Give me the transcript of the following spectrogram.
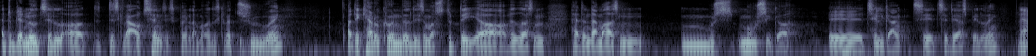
at du bliver nødt til, at det, det skal være autentisk på en eller anden måde, det skal være true, ikke? Og det kan du kun ved ligesom at studere og ved at sådan, have den der meget sådan mus- musiker øh, tilgang til, til det at spille, ikke? Ja.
